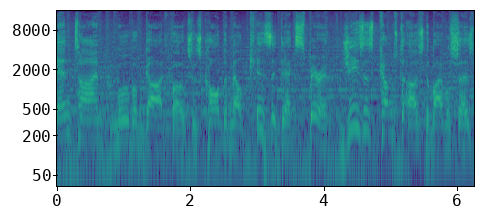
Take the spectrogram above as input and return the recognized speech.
end time move of God, folks. It's called the Melchizedek spirit. Jesus comes to us, the Bible says,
